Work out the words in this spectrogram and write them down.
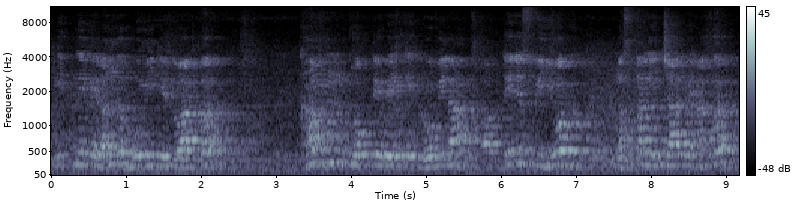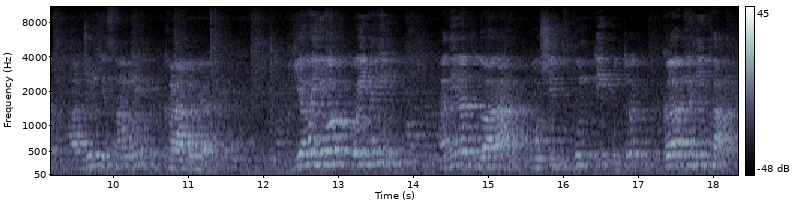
कि इतने में रंग भूमि के द्वार पर खम ठोकते हुए एक रोबीला और तेजस्वी युवक मस्तानी चाल में आकर अर्जुन के सामने खड़ा हो गया। यह युवक कोई नहीं। अधिरथ द्वारा पोषित कुंती पुत्र कर नहीं था।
